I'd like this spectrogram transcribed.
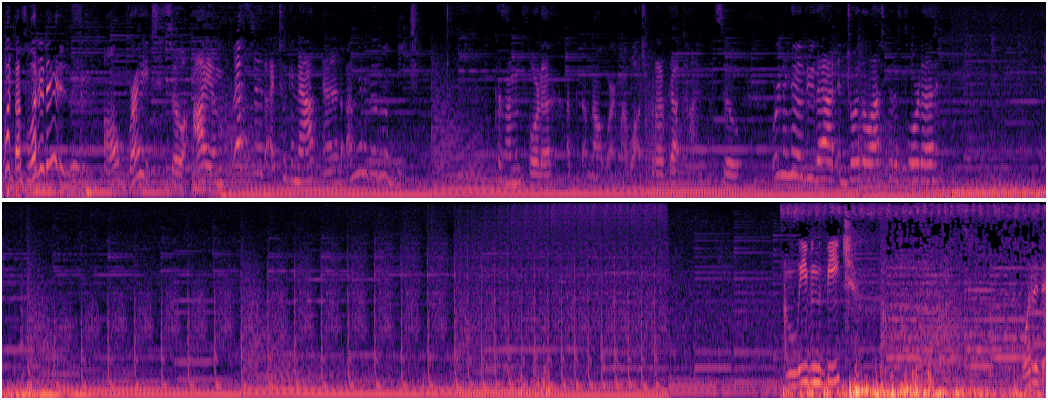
What, that's what it is. All right, so I am rested, I took a nap, and I'm gonna go to a beach. Because I'm in Florida, I'm not wearing my watch, but I've got time. So we're gonna go do that, enjoy the last bit of Florida, I'm leaving the beach. What a day.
